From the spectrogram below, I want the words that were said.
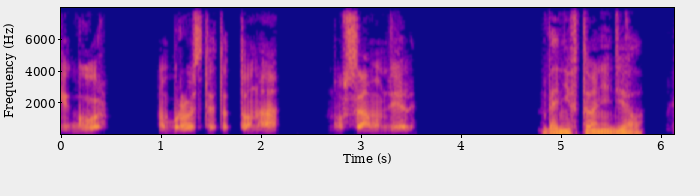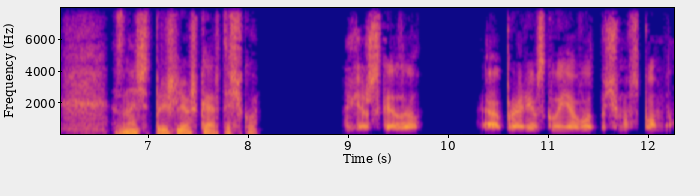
«Егор, ну брось ты этот тон, а? Ну в самом деле...» «Да не в тоне дело. Значит, пришлешь карточку?» «Я же сказал. А про Ревского я вот почему вспомнил.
